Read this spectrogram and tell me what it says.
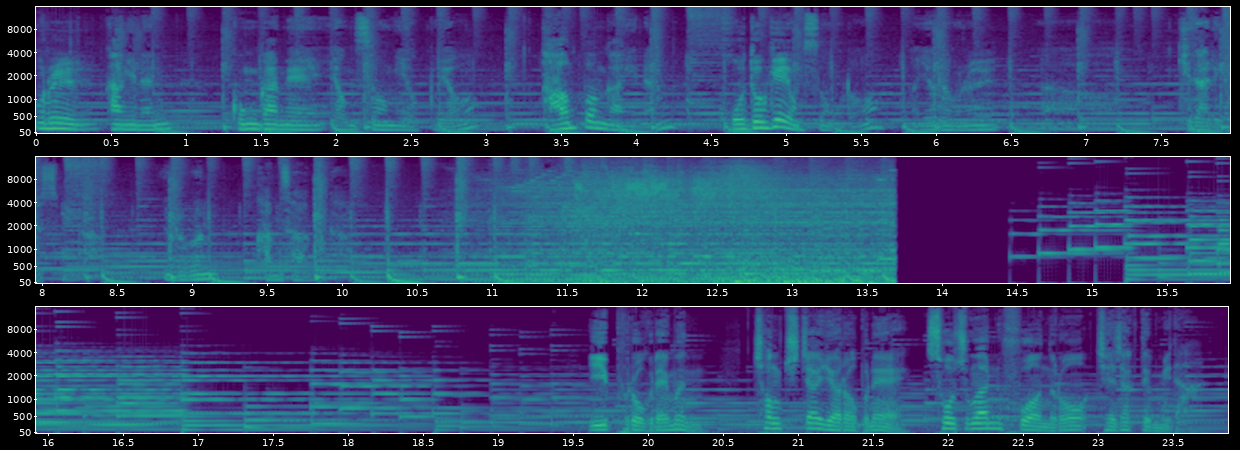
오늘 강의는 공감의 영성이었고요. 다음번 강의는 고독의 영성으로 여러분을 어, 기다리겠습니다. 여러분 감사합니다. 이 프로그램은 청취자 여러분의 소중한 후원으로 제작됩니다.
